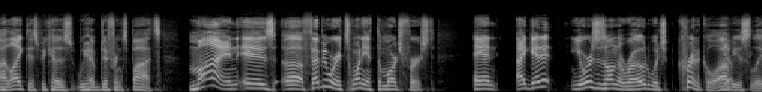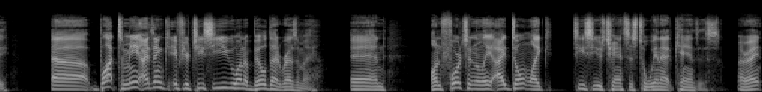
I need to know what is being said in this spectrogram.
I like this because we have different spots. Mine is uh, February 20th to March 1st. And I get it. Yours is on the road, which critical, obviously. Yep. Uh, but to me, I think if you're TCU, you want to build that resume. And unfortunately, I don't like TCU's chances to win at Kansas. All right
